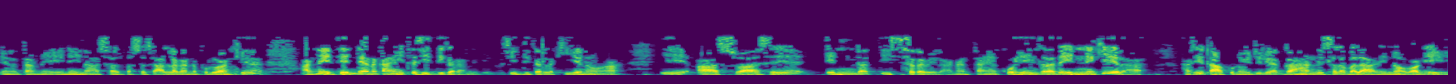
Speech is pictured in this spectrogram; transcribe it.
එනතම මේ එනේන ආස්වාද ප්‍රසස් අල්ල ගන්න පුළුවන් කියලා අන්න එතෙන් යනකම් හිත සිද්ධි කරන්න කියනවා. සිද්ධි කරලා කියනවා ඒ ආස්වාසය එන්නත් ඉස්සර වෙලා නැත්නම් කොහේ ඉඳලාද එන්නේ කියලා හරියට අකුණු විදුලියක් ගහන්න ඉස්සලා බලාගෙන ඉන්නවා වගේ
